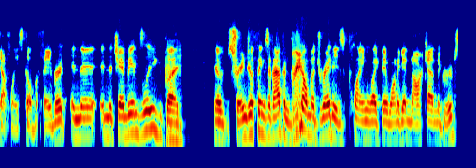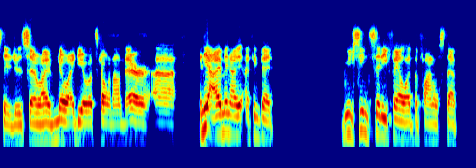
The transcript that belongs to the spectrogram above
definitely still the favorite in the in the Champions League, but mm-hmm. you know, stranger things have happened. Real Madrid is playing like they want to get knocked out in the group stages, so I have no idea what's going on there. Uh, and yeah, I mean, I, I think that we've seen City fail at the final step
